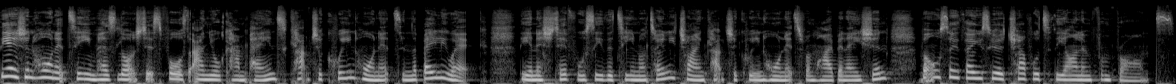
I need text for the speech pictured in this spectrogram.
The Asian Hornet team has launched its fourth annual campaign to capture queen hornets in the bailiwick. The initiative will see the team not only try and capture queen hornets from hibernation, but also those who have travelled to the island from France.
